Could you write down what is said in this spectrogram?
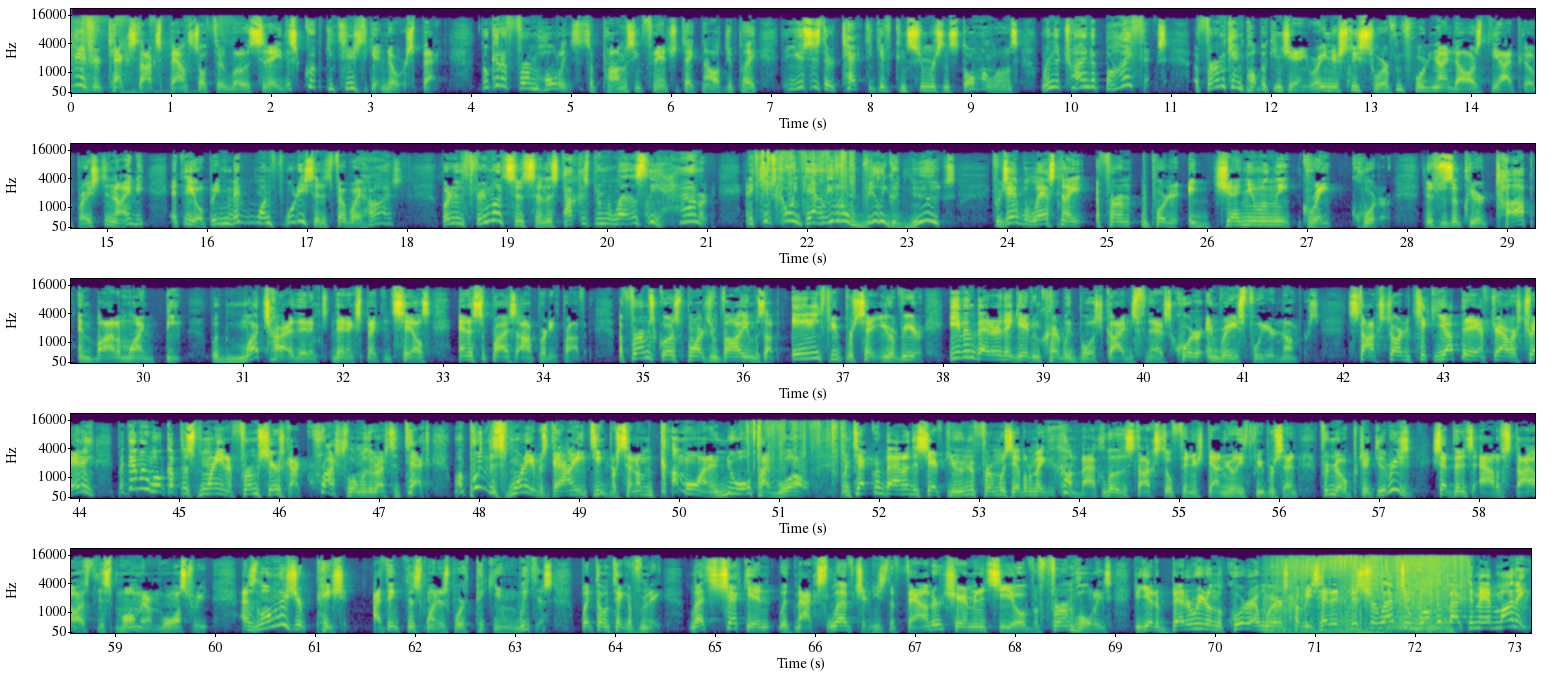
Even if your tech stocks bounced off their lows today, this group continues to get no respect. Look at Affirm Holdings. It's a promising financial technology play that uses their tech to give consumers installment loans when they're trying to buy things. Affirm came public in January, initially soared from $49 at the IPO price to 90 at the opening, mid 140s at its February highs. But in the three months since then, the stock has been relentlessly hammered, and it keeps going down, even on really good news. For example, last night, Affirm reported a genuinely great quarter. This was a clear top and bottom line beat with much higher than, than expected sales and a surprise operating profit. Affirm's gross margin volume was up 83% year over year. Even better, they gave incredibly bullish guidance for the next quarter and raised full year numbers. Stock started ticking up in after hours trading, but then we woke up this morning and Affirm shares got crushed along with the rest of tech. Well, this morning it was down 18%. I mean, come on, a new all-time low. When tech rebounded this afternoon, the firm was able to make a comeback, although the stock still finished down nearly 3% for no particular reason, except that it's out of style at this moment on Wall Street. As long as you're patient, I think this one is worth picking in weakness, but don't take it from me. Let's check in with Max Levchin. He's the founder, chairman, and CEO of Affirm Holdings to get a better read on the quarter and where his company's headed. Mr. Levchin, welcome back to Mad Money.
